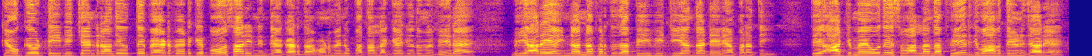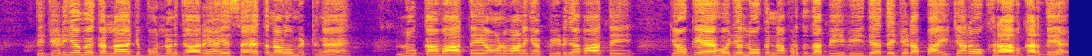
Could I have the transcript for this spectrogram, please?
ਕਿਉਂਕਿ ਉਹ ਟੀਵੀ ਚੈਨਲਾਂ ਦੇ ਉੱਤੇ ਬੈਠ-ਬੈਠ ਕੇ ਬਹੁਤ ਸਾਰੀ ਨਿੰਦਿਆ ਕਰਦਾ। ਹੁਣ ਮੈਨੂੰ ਪਤਾ ਲੱਗਿਆ ਜਦੋਂ ਮੈਂ ਵੇਹਣਾ ਵੀ ਯਾਰ ਇਹ ਇੰਨਾ ਨਫ਼ਰਤ ਦਾ ਬੀ ਬੀਜੀ ਜਾਂਦਾ ਡੇਰਿਆਂ ਪ੍ਰਤੀ। ਤੇ ਅੱਜ ਮੈਂ ਉਹਦੇ ਸਵਾਲਾਂ ਦਾ ਫੇਰ ਜਵਾਬ ਦੇਣ ਜਾ ਰਿਹਾ ਹਾਂ। ਤੇ ਜਿਹੜੀਆਂ ਮੈਂ ਗੱਲਾਂ ਅੱਜ ਬੋਲਣ ਜਾ ਰਿਹਾ ਇਹ ਸਹਿਤ ਨਾਲੋਂ ਮਿੱਠੀਆਂ ਹੈ ਲੋਕਾਂ ਵਾਸਤੇ, ਆਉਣ ਵਾਲੀਆਂ ਪੀੜ੍ਹੀਆਂ ਵਾਸਤੇ, ਕਿਉਂਕਿ ਇਹੋ ਜਿਹੇ ਲੋਕ ਨਫ਼ਰਤ ਦਾ ਬੀਜ ਬੀਜਦੇ ਆ ਤੇ ਜਿਹੜਾ ਭਾਈਚਾਰਾ ਉਹ ਖਰਾਬ ਕਰਦੇ ਆ।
